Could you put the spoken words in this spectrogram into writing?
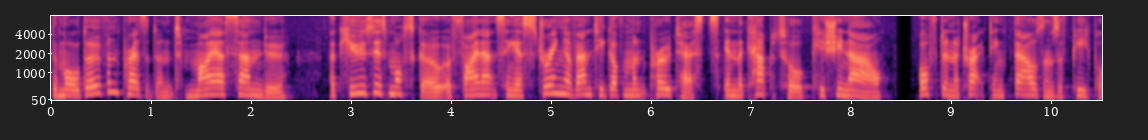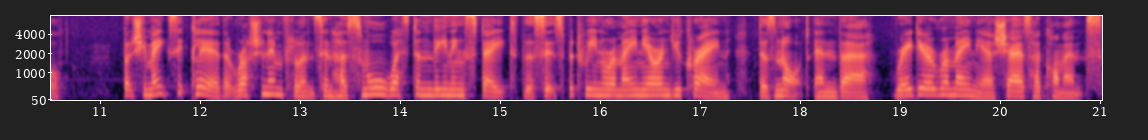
The Moldovan president, Maia Sandu, accuses Moscow of financing a string of anti government protests in the capital, Chisinau, often attracting thousands of people. But she makes it clear that Russian influence in her small western leaning state that sits between Romania and Ukraine does not end there. Radio Romania shares her comments.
